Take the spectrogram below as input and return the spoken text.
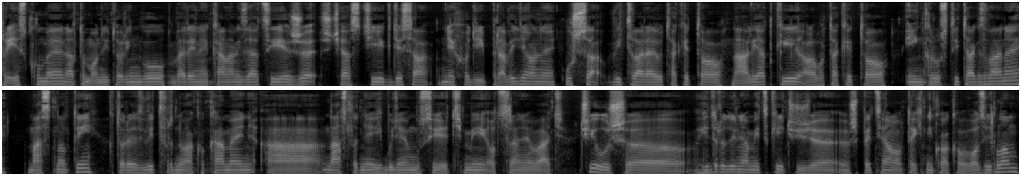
prieskume, na tom monitoringu verejnej kanalizácie, že z časti, kde sa nechodí pravidelne, už sa vytvárajú takéto náliadky alebo takéto inkrusty takzvané, masnoty, ktoré vytvrdnú ako kameň a následne ich budeme musieť my odstraňovať či už e, hydrodynamicky, čiže špeciálnou technikou ako vozidlom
